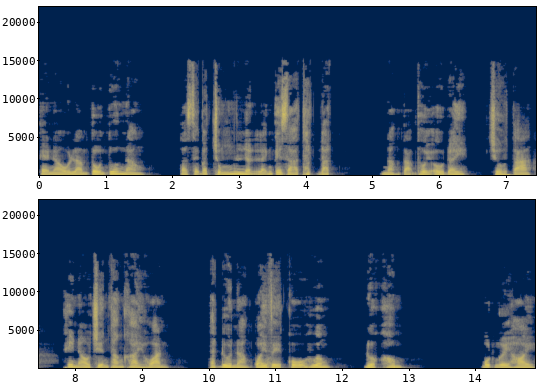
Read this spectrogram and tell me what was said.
kẻ nào làm tổn thương nàng, ta sẽ bắt chúng nhận lãnh cái giá thật đắt. Nàng tạm thời ở đây, chờ ta, khi nào chiến thắng khải hoàn, ta đưa nàng quay về cố hương, được không? Một người hỏi,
